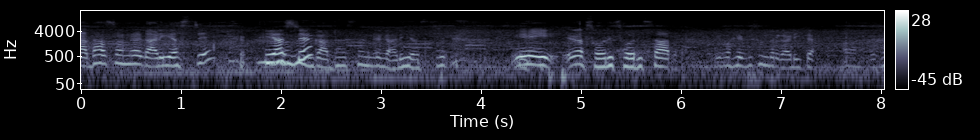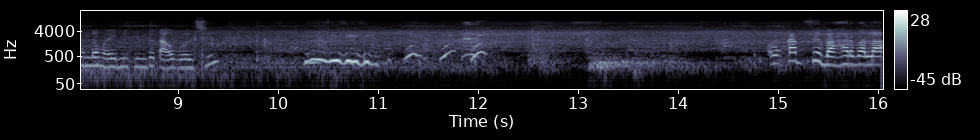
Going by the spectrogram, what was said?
গাধার সঙ্গে গাড়ি আসছে। কি আসছে? গাধার সঙ্গে গাড়ি আসছে। এই এরা সরি সরি স্যার এবার হেভি সুন্দর গাড়িটা। আমার পছন্দ হয়নি কিন্তু তাও বলছি। ওকাত সে বাহারওয়ালা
